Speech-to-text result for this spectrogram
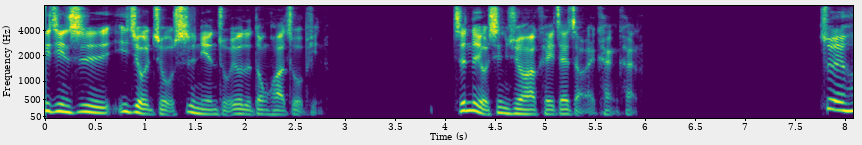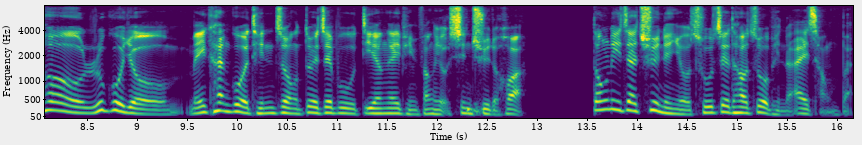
毕竟是一九九四年左右的动画作品，真的有兴趣的话，可以再找来看看。最后，如果有没看过的听众对这部 DNA 平方有兴趣的话，东立在去年有出这套作品的爱藏版，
